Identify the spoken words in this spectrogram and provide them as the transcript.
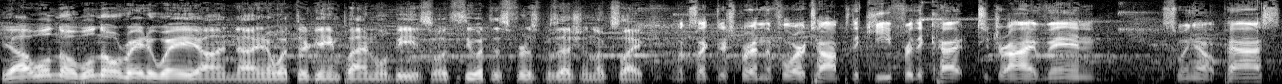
Yeah, we'll know. We'll know right away on uh, you know what their game plan will be. So let's see what this first possession looks like. Looks like they're spreading the floor top of the key for the cut to drive in, swing out pass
